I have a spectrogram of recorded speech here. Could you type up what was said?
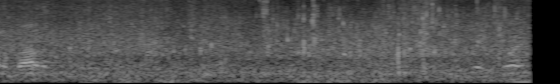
I'm gonna got it, brother.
